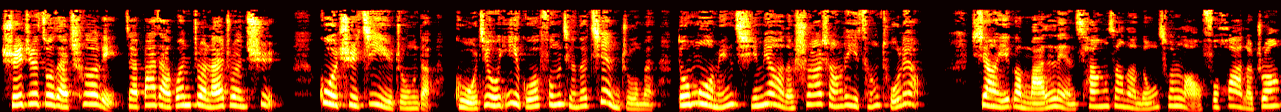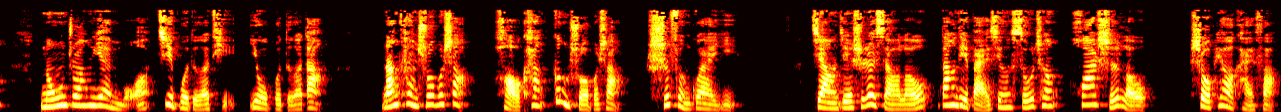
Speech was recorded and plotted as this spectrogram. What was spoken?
谁知坐在车里，在八大关转来转去，过去记忆中的古旧异国风情的建筑们，都莫名其妙的刷上了一层涂料，像一个满脸沧桑的农村老妇化了妆，浓妆艳抹，既不得体又不得当，难看说不上，好看更说不上，十分怪异。蒋介石的小楼，当地百姓俗称“花石楼”，售票开放。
